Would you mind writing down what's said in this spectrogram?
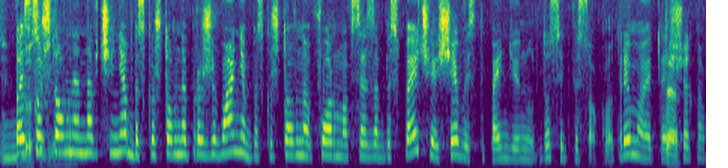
Безкоштовне досить, навчання, безкоштовне проживання, безкоштовна форма все забезпечує. Ще ви стипендію ну досить високо отримуєте. Так. Що там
